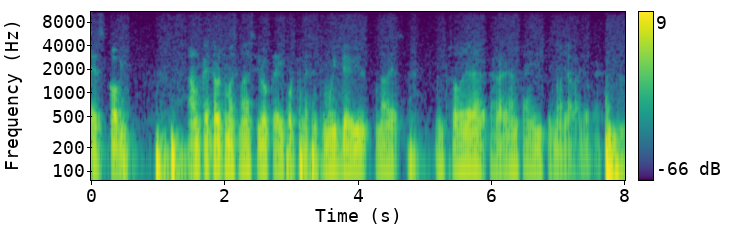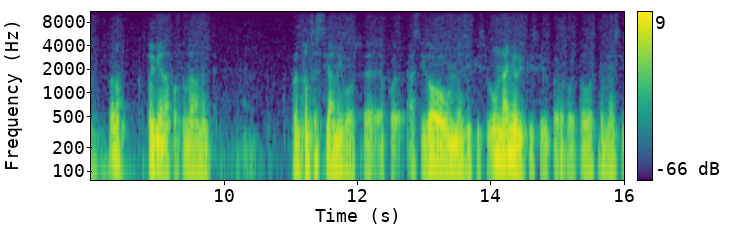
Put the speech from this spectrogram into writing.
es COVID. Aunque esta última semana sí lo creí porque me sentí muy débil una vez. Me empezó a doler la garganta y dije, no, ya valió. Pero no, estoy bien afortunadamente. Pero entonces sí, amigos, eh, fue, ha sido un mes difícil, un año difícil, pero sobre todo este mes sí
